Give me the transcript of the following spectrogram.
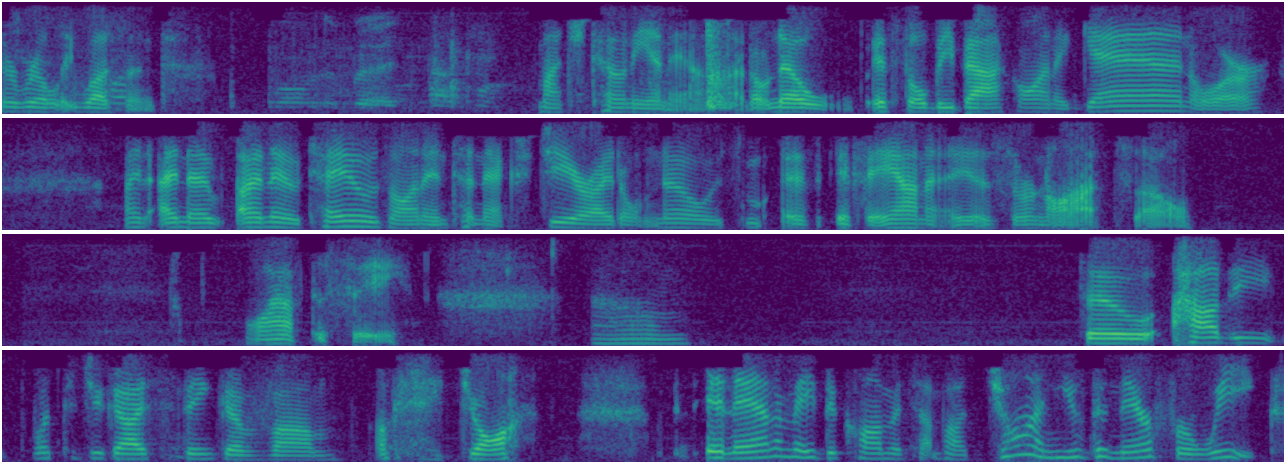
there really wasn't much Tony and Anna. I don't know if they'll be back on again or I, I know I know Thaao's on into next year. I don't know if if, if Anna is or not. So we'll have to see. Um, so how do you, what did you guys think of um okay, John and Anna made the comments about John, you've been there for weeks.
